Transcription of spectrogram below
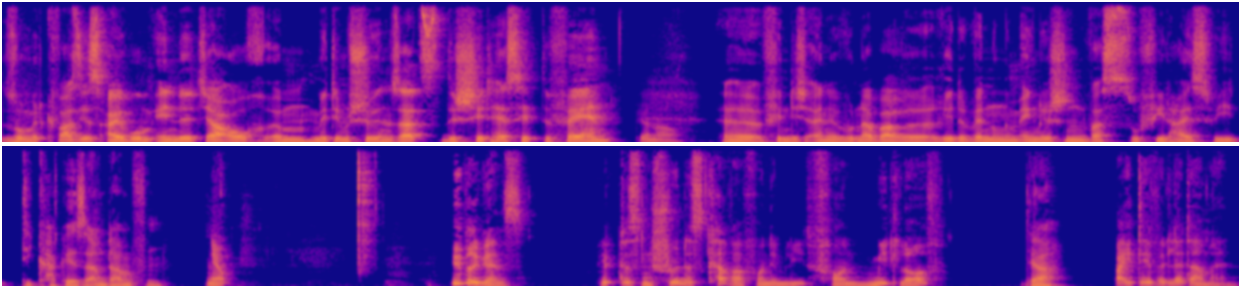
somit quasi das Album endet ja auch ähm, mit dem schönen Satz The shit has hit the fan. Genau. Äh, Finde ich eine wunderbare Redewendung im Englischen, was so viel heißt wie die Kacke ist am Dampfen. Ja. Übrigens gibt es ein schönes Cover von dem Lied von Meatloaf. Ja. Bei David Letterman.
